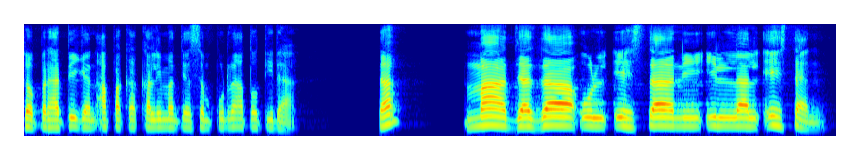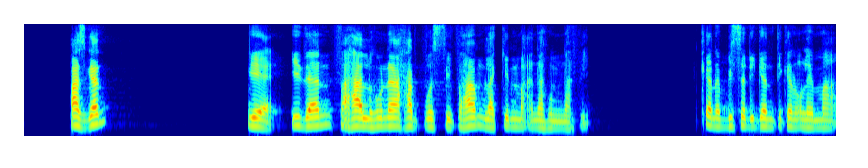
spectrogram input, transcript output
Coba perhatikan apakah kalimatnya sempurna atau tidak. Nah, ma jazaul ihsani illal ihsan. Pas kan? Ya, yeah. idan fahal huna harfus istifham lakin ma'nahun nafi. Karena bisa digantikan oleh ma.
